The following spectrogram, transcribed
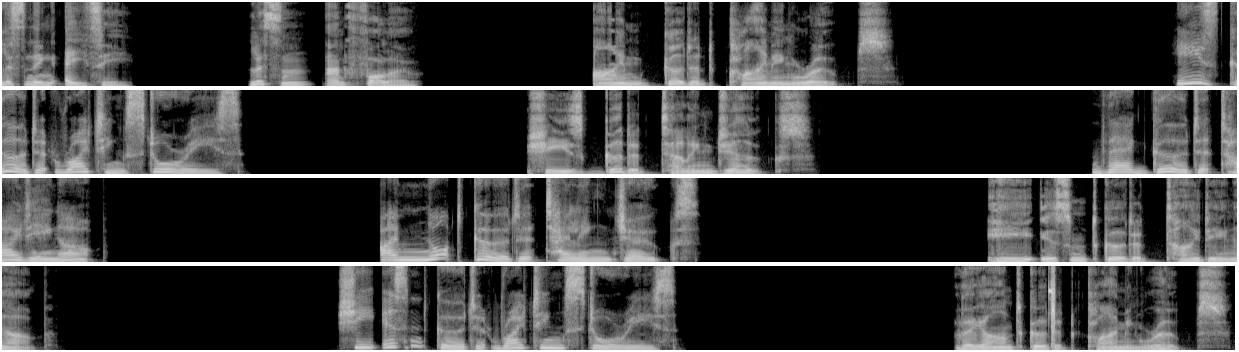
Listening 80. Listen and follow. I'm good at climbing ropes. He's good at writing stories. She's good at telling jokes. They're good at tidying up. I'm not good at telling jokes. He isn't good at tidying up. She isn't good at writing stories. They aren't good at climbing ropes.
